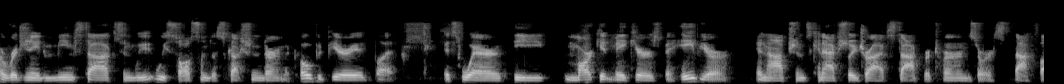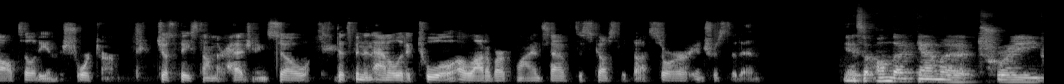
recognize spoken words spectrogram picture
originated meme stocks. And we, we saw some discussion during the COVID period, but it's where the market makers' behavior in options can actually drive stock returns or stock volatility in the short term just based on their hedging. So that's been an analytic tool a lot of our clients have discussed with us or are interested in. Yeah, so on that gamma trade,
